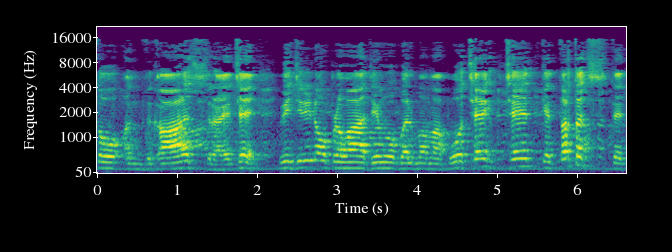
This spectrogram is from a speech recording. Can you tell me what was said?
તો અંધકાર રહે છે. વીજળીનો પ્રવાહ જેવો બલ્બમાં પહોંચે છે કે તરત જ તે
